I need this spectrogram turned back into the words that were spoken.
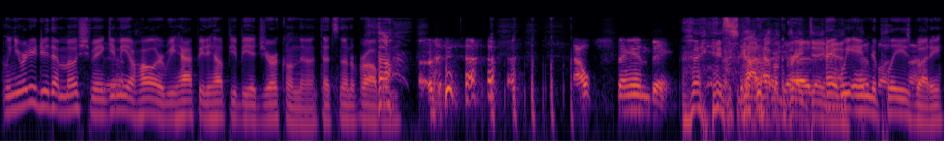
when you're ready to do that motion, man, give me a holler. I'd be happy to help you be a jerk on that. That's not a problem. outstanding. Scott, have a great day, hey, man. we aim to please, All right. buddy.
